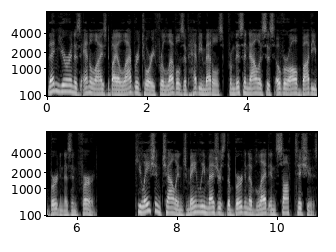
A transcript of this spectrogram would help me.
Then urine is analyzed by a laboratory for levels of heavy metals, from this analysis overall body burden is inferred. Chelation challenge mainly measures the burden of lead in soft tissues,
